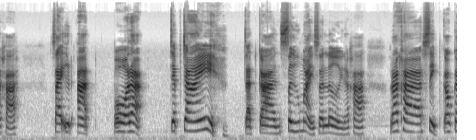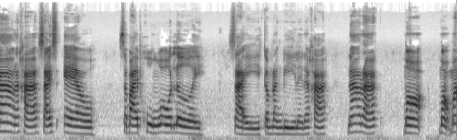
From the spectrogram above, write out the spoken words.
นะคะ ใส่อึดอัด โปดอะเจ็บใจ จัดการซื้อใหม่ซะเลยนะคะ ราคา 10.99 นะคะไซส์ L สบายพุงโอ๊ตเลย ใส่กำลังดีเลยนะคะ น่ารัก เหมาะเหมาะม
